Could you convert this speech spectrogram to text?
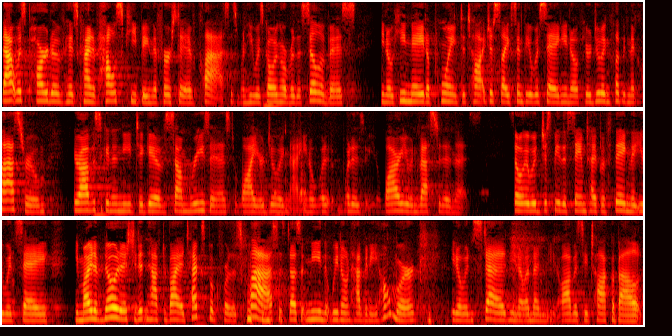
that was part of his kind of housekeeping the first day of class is when he was going over the syllabus. You know, he made a point to talk, just like Cynthia was saying. You know, if you're doing flipping the classroom, you're obviously going to need to give some reason as to why you're doing that. You know, what what is you know, why are you invested in this? So it would just be the same type of thing that you would say, you might have noticed you didn't have to buy a textbook for this class. this doesn't mean that we don't have any homework. You know, instead, you know, and then, you know, obviously talk about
